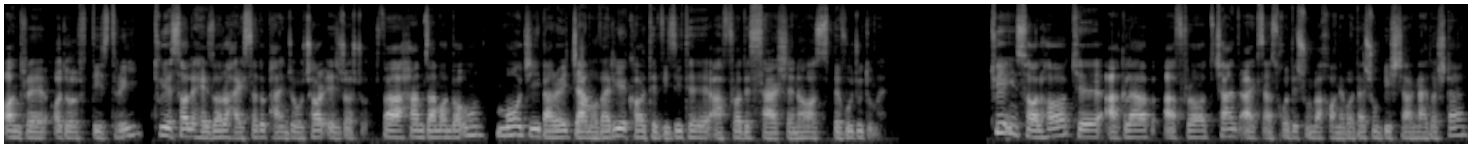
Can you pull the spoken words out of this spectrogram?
آندره آدولف دیستری توی سال 1854 اجرا شد و همزمان با اون موجی برای جمعآوری کارت ویزیت افراد سرشناس به وجود اومد. توی این سالها که اغلب افراد چند عکس از خودشون و خانوادهشون بیشتر نداشتن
